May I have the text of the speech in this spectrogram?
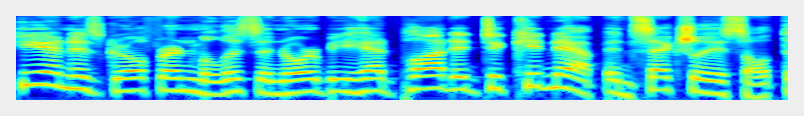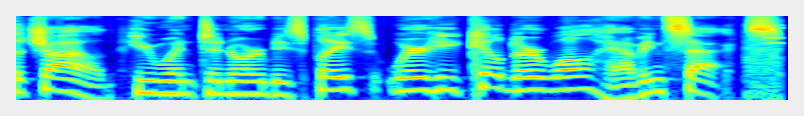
he and his girlfriend Melissa Norby had plotted to kidnap and sexually assault the child. He went to Norby's place where he killed her while having sex.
